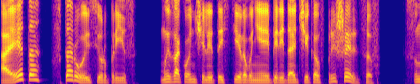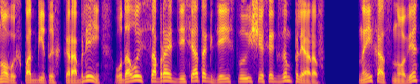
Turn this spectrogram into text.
А это второй сюрприз. Мы закончили тестирование передатчиков пришельцев. С новых подбитых кораблей удалось собрать десяток действующих экземпляров. На их основе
